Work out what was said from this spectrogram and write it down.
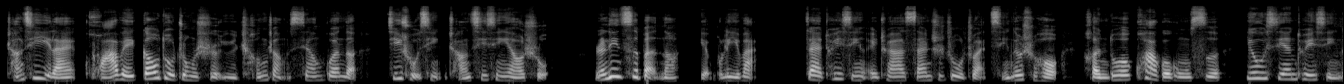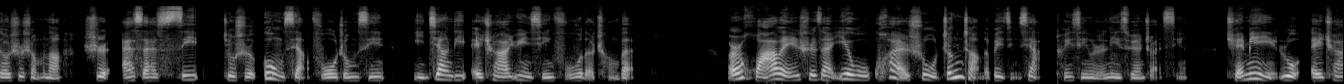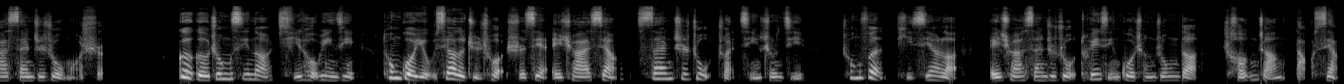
长期以来，华为高度重视与成长相关的基础性、长期性要素，人力资本呢也不例外。在推行 HR 三支柱转型的时候，很多跨国公司优先推行的是什么呢？是 SSC，就是共享服务中心，以降低 HR 运行服务的成本。而华为是在业务快速增长的背景下推行人力资源转型，全面引入 HR 三支柱模式，各个中心呢齐头并进，通过有效的举措实现 HR 向三支柱转型升级，充分体现了 HR 三支柱推行过程中的成长导向。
